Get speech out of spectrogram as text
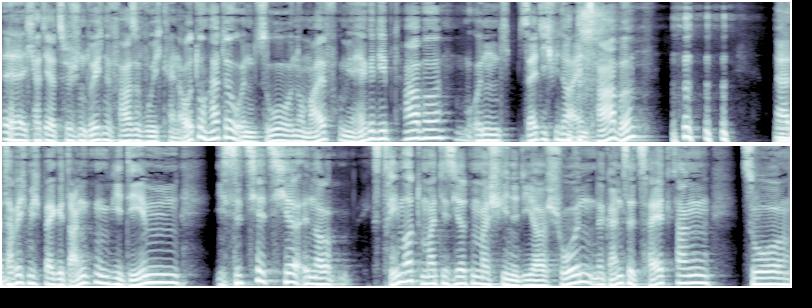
Äh, ich hatte ja zwischendurch eine Phase, wo ich kein Auto hatte und so normal vor mir hergelebt habe. Und seit ich wieder eins habe, äh, habe ich mich bei Gedanken wie dem, ich sitze jetzt hier in einer extrem automatisierten Maschine, die ja schon eine ganze Zeit lang so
